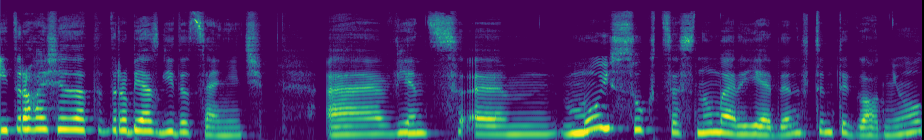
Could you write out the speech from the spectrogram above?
i trochę się za te drobiazgi docenić. E, więc e, mój sukces numer jeden w tym tygodniu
